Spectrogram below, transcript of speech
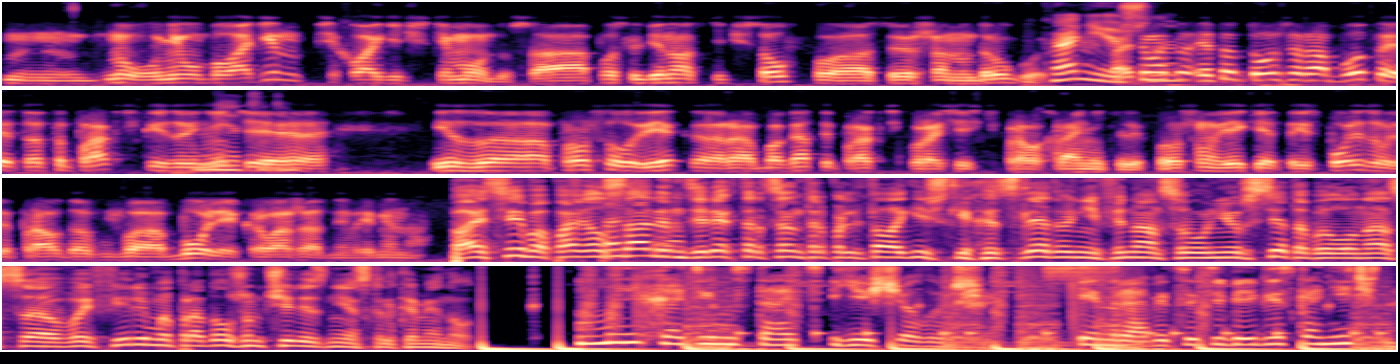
ну, у него был один психологический модус, а после 12 часов совершенно другой. Конечно. Поэтому это, это это тоже работает, это практика, извините, Методы. Из э, прошлого века, богатой практику российских правоохранителей. В прошлом веке это использовали, правда, в более кровожадные времена. Спасибо. Павел Спасибо. Салин, директор Центра политологических исследований Финансового университета, был у нас э, в эфире. Мы продолжим через несколько минут. Мы хотим стать еще лучше. И нравится тебе бесконечно.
